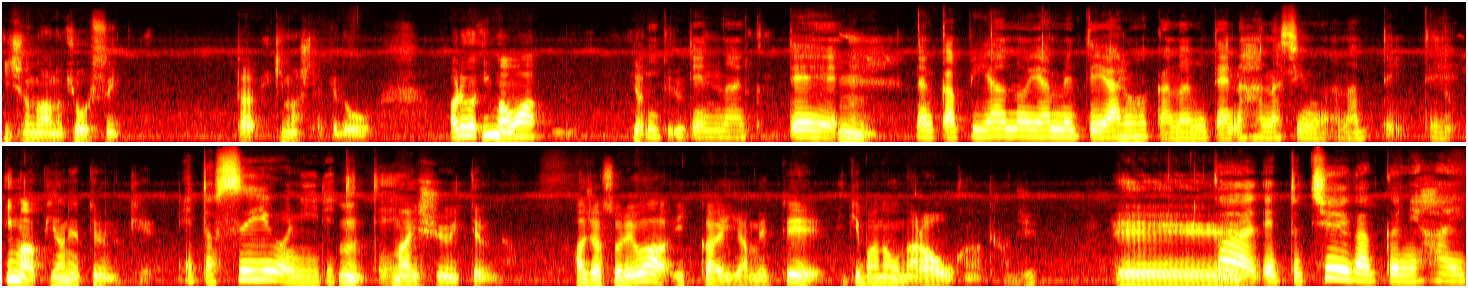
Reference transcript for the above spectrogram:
一緒のあの教室行った行きましたけどあれは今はや行ってる？ってなくて、うん。なんかピアノやめてやろうかなみたいな話にはなっていて、今はピアノやってるんだっけ？えっと、水曜に入れうん。てて、毎週行ってるんだ。あじゃあそれは一回やめて生け花を習おうかなって感じ？へえが、えっと、中学に入っ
